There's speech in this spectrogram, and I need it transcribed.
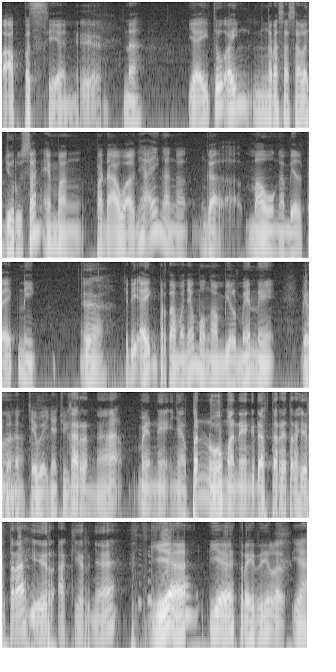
apes sih. Iya. Nah, ya itu aing ngerasa salah jurusan emang pada awalnya aing nggak nggak- nggak mau ngambil teknik. Iya. Jadi aing pertamanya mau ngambil mene biar Nah, banyak ceweknya cuy. Karena meneknya penuh, mana yang daftarnya terakhir-terakhir, akhirnya Iya, iya terakhirnya lah, ya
